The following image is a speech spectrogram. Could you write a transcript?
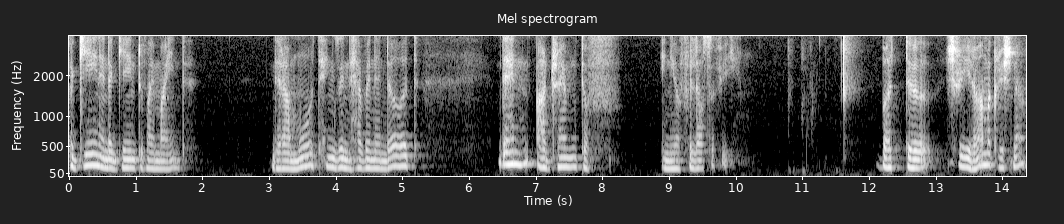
again and again to my mind. There are more things in heaven and earth than are dreamt of in your philosophy. But uh, Sri Ramakrishna,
